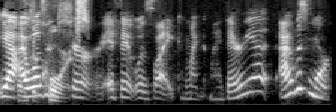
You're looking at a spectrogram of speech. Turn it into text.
Yeah, I wasn't course. sure if it was like, I'm like, am I there yet? I was more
